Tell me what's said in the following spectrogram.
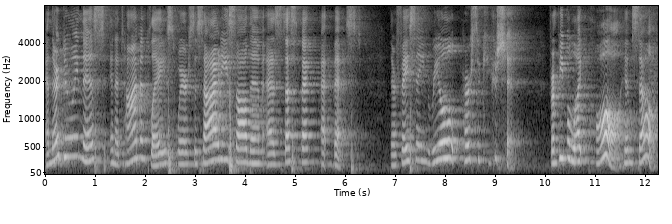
And they're doing this in a time and place where society saw them as suspect at best. They're facing real persecution from people like Paul himself,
